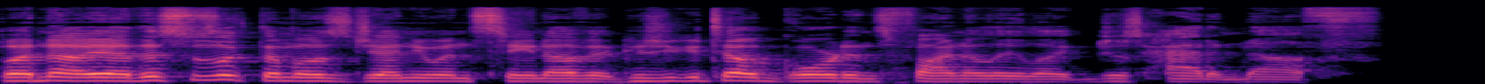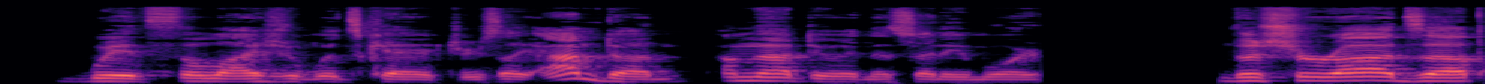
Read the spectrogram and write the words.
But no, yeah, this was like the most genuine scene of it because you could tell Gordon's finally like just had enough with Elijah Wood's characters. Like, I'm done. I'm not doing this anymore. The charade's up,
